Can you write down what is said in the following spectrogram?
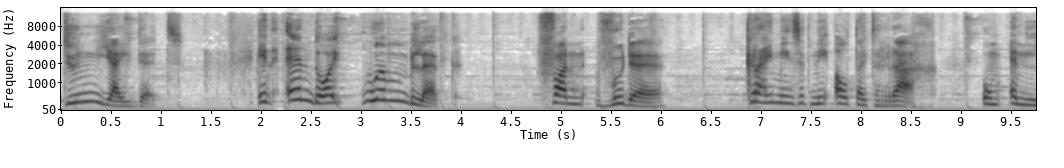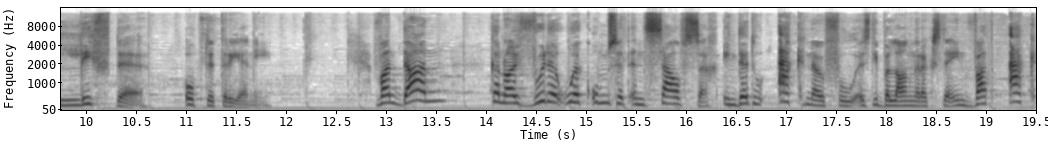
doen jy dit? En in daai oomblik van woede kry mense dit nie altyd reg om in liefde op te tree nie. Want dan kan daai woede ook omsit in selfsug en dit hoe ek nou voel is die belangrikste en wat ek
